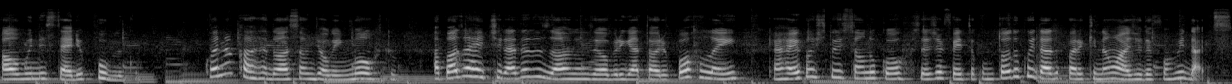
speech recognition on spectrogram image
ao Ministério Público. Quando ocorre a doação de alguém morto, após a retirada dos órgãos é obrigatório por lei que a reconstituição do corpo seja feita com todo cuidado para que não haja deformidades.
